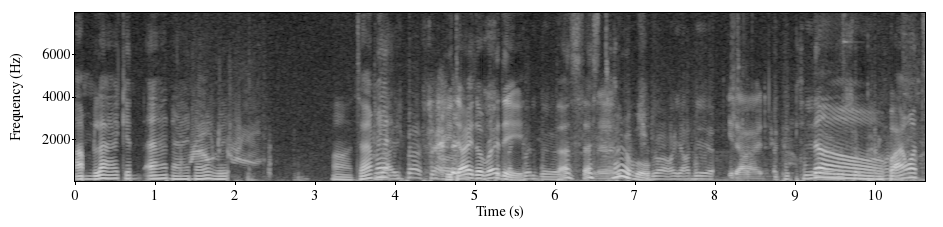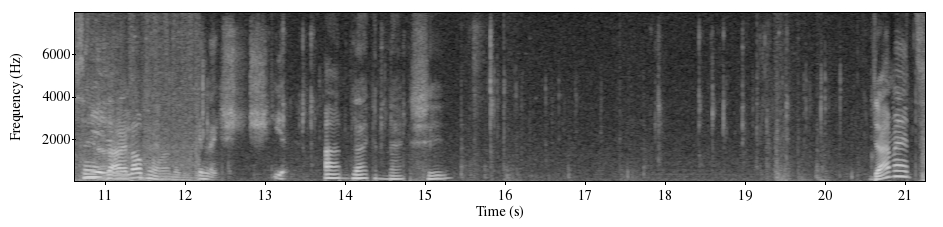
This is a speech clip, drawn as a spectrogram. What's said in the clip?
I'm lagging and I know it. Ah, damn it! He died already. That's that's yeah. terrible. He died. No, but I want to say yeah. that I love him. I'm Like shit. I'm lagging like shit. Damn it!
